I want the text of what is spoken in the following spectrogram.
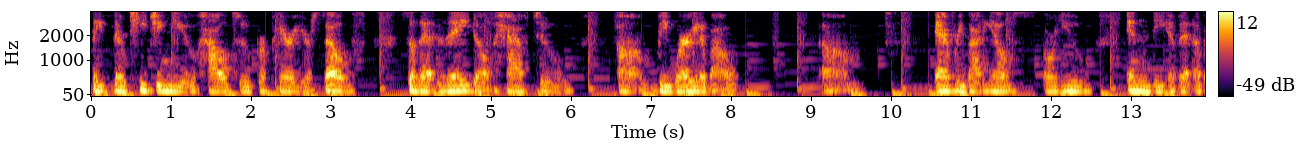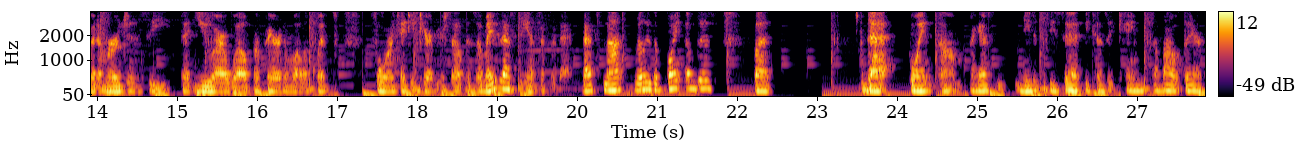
they they're teaching you how to prepare yourself so that they don't have to um, be worried about um, everybody else or you in the event of an emergency that you are well prepared and well equipped for taking care of yourself. And so maybe that's the answer for that. That's not really the point of this but that point, um, I guess, needed to be said because it came about there.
